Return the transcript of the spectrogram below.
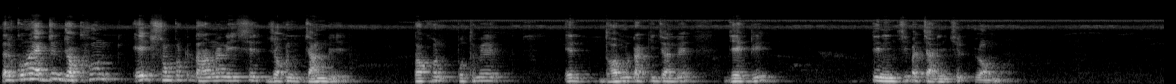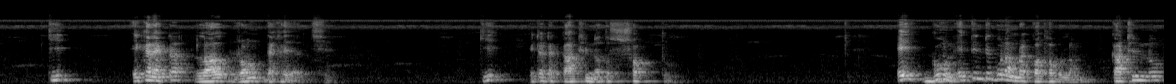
তাহলে কোনো একজন যখন এর সম্পর্কে ধারণা নেই, সে যখন জানবে, তখন প্রথমে এর ধর্মটা কি জানবে? যে একটি তিন ইঞ্চি বা চার ইঞ্চি লম্বা। কি এখানে একটা লাল রং দেখা যাচ্ছে? কি এটা একটা কাঠিন্য তো শক্ত? এই গুণ, এই তিনটি গুণ আমরা কথা বললাম। কাঠিন্য,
